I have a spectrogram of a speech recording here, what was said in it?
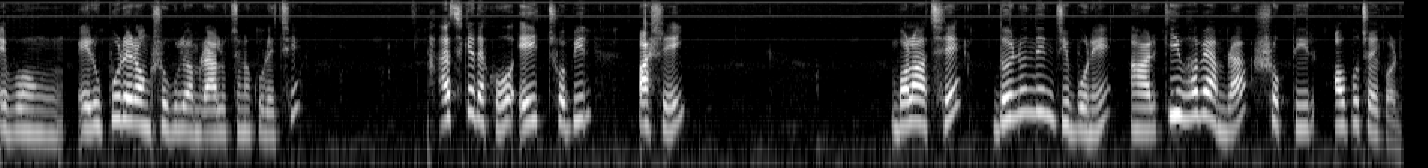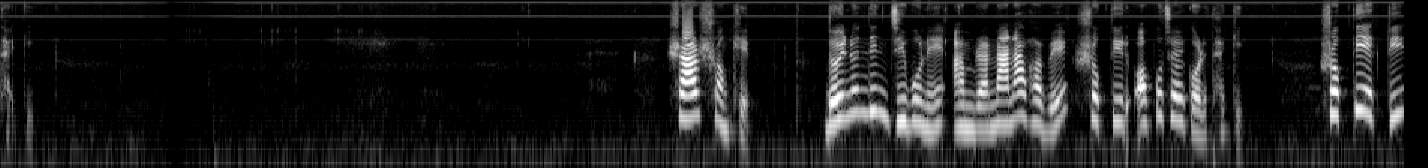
এবং এর উপরের অংশগুলো আমরা আলোচনা করেছি। আজকে দেখো, এই ছবির পাশেই বলা আছে দৈনন্দিন জীবনে আর কীভাবে আমরা শক্তির অপচয় করে থাকি? সার সংক্ষেপ। দৈনন্দিন জীবনে আমরা নানাভাবে শক্তির অপচয় করে থাকি। শক্তি একটি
